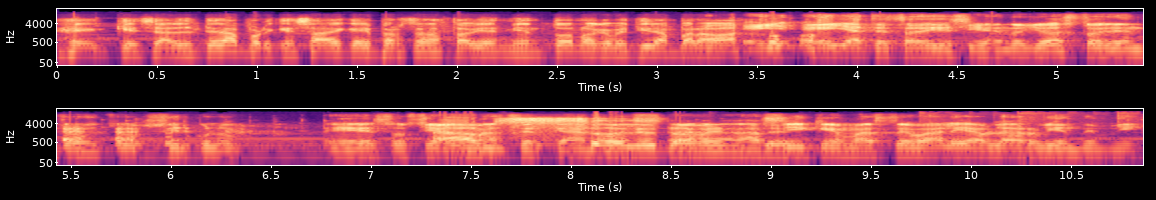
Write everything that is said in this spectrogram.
eh, que se altera porque sabe que hay personas todavía en mi entorno que me tiran para abajo. Ella, te está diciendo, yo estoy dentro de tu círculo eh, social más cercano. Absolutamente. Así que más te vale hablar bien de mí.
